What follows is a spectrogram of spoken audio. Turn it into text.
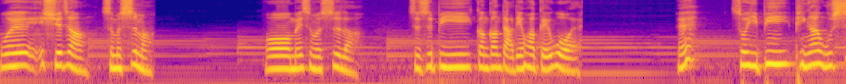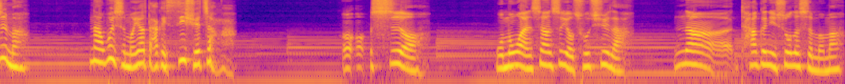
喂，学长，什么事吗？哦，没什么事了，只是 B 刚刚打电话给我，哎，哎，所以 B 平安无事吗？那为什么要打给 C 学长啊？哦哦，是哦。我们晚上是有出去了，那他跟你说了什么吗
